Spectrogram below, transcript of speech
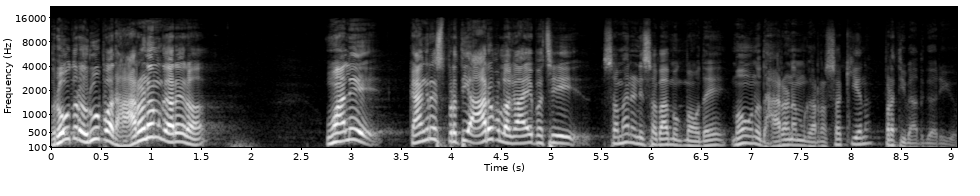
रौद्र रूप धारणम गरेर उहाँले काङ्ग्रेसप्रति आरोप लगाएपछि सामान्य सभामुख महोदय मौन धारणम गर्न सकिएन प्रतिवाद गरियो।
